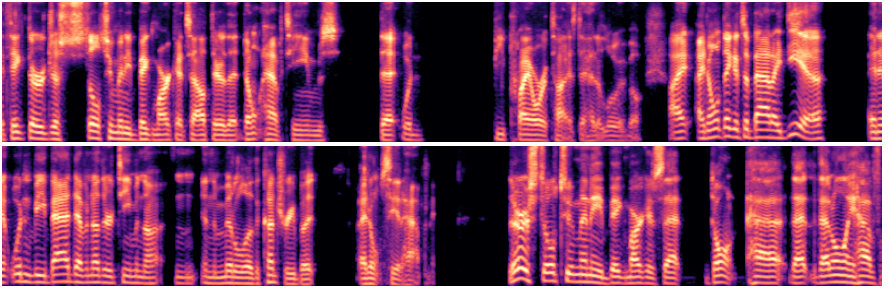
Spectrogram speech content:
I think there are just still too many big markets out there that don't have teams that would be prioritized ahead of Louisville. I, I don't think it's a bad idea, and it wouldn't be bad to have another team in the in, in the middle of the country, but I don't see it happening. There are still too many big markets that don't have that that only have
